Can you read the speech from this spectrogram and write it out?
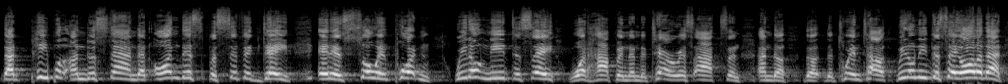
that people understand that on this specific date, it is so important. We don't need to say what happened and the terrorist acts and, and the, the, the Twin Towers. We don't need to say all of that.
